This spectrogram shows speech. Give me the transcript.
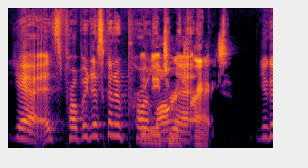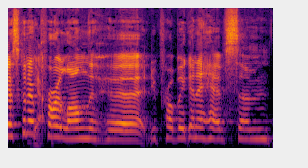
yeah, it's probably just going to You to prolong it. You're just going to Yeah. prolong the hurt. You're probably going to have some,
